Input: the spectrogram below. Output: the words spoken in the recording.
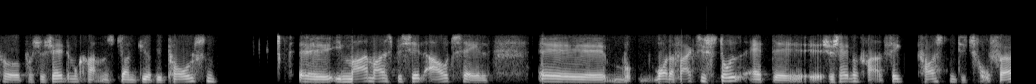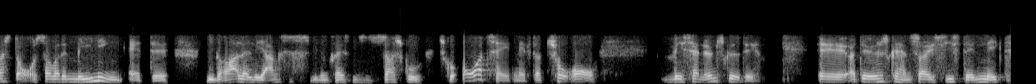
på, på Socialdemokraternes John Dyrby Poulsen øh, i en meget, meget speciel aftale, øh, hvor der faktisk stod, at øh, Socialdemokraterne fik posten de to første år, så var det meningen, at øh, Liberale Alliances William Christensen så skulle, skulle overtage den efter to år, hvis han ønskede det. Øh, og det ønskede han så i sidste ende ikke,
